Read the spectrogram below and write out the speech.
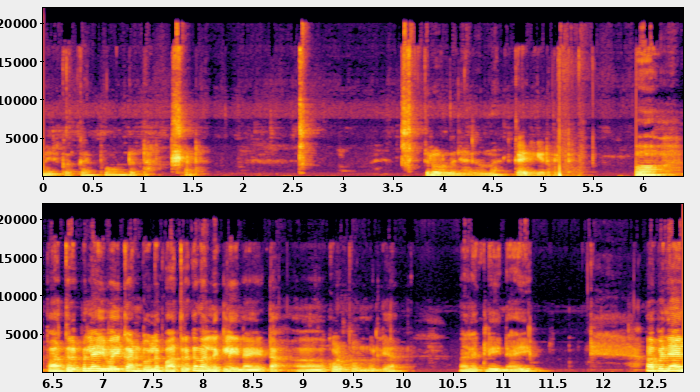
മെരുക്കൊക്കെ പോകുന്നുണ്ട് കേട്ടോ കണ്ടോ? ഇത്രേ ഉള്ളൂ ഞാനതൊന്ന് കഴുകിയെടുക്കട്ടെ. അപ്പോൾ പാത്രം ഇപ്പോൾ ലൈവായി കണ്ടുല്ലോ? പാത്രമൊക്കെ നല്ല ക്ലീനായി കേട്ടോ. കുഴപ്പമൊന്നുമില്ല. നല്ല ക്ലീനായി അപ്പോൾ ഞാൻ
